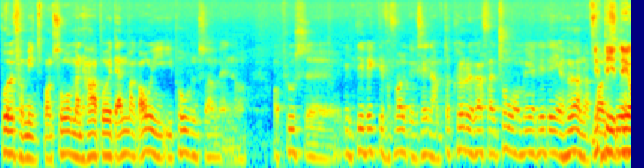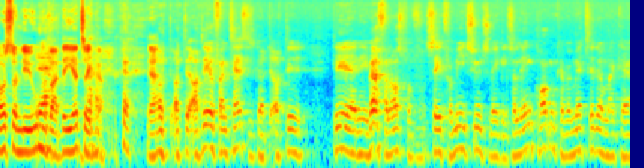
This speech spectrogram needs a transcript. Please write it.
både for mine sponsorer, man har både i Danmark og i, i Polen, så man, og, og plus, øh, det er vigtigt for folk at se, at så kører du i hvert fald to år mere. Det er det, jeg hører, når folk ja, det, siger. det er også sådan lige umiddelbart, ja. det jeg tænker. Ja. og, og, det, og det er jo fantastisk, og, og det, det er det i hvert fald også for, set fra min synsvinkel. Så længe kroppen kan være med til det, og man kan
